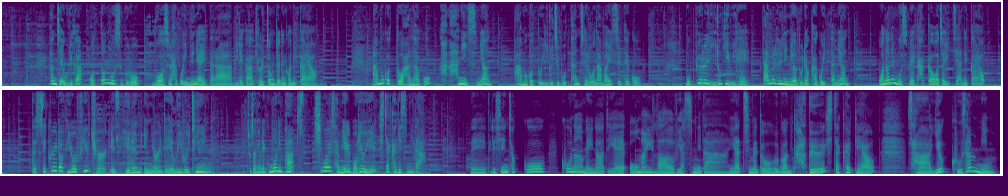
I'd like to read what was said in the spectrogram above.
현재 우리가 어떤 모습으로 무엇을 하고 있느냐에 따라 미래가 결정되는 거니까요. 아무것도 안 하고 가만히 있으면 아무것도 이루지 못한 채로 남아있을 테고, 목표를 이루기 위해 땀을 흘리며 노력하고 있다면 원하는 모습에 가까워져 있지 않을까요? The secret of your future is hidden in your daily routine. 조정현의 Morning Pops 10월 3일 월요일 시작하겠습니다. 네, 들으신 첫 곡 코나 메이나드의 Oh My Love 였습니다. 이 아침에도 응원 가득 시작할게요. 4693님.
